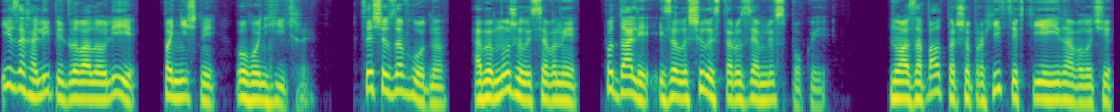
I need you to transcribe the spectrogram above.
і взагалі підливали олії панічний огонь гіджри. Все що завгодно, аби множилися вони подалі і залишили стару землю в спокої. Ну а запал першопрохідців тієї наволочі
